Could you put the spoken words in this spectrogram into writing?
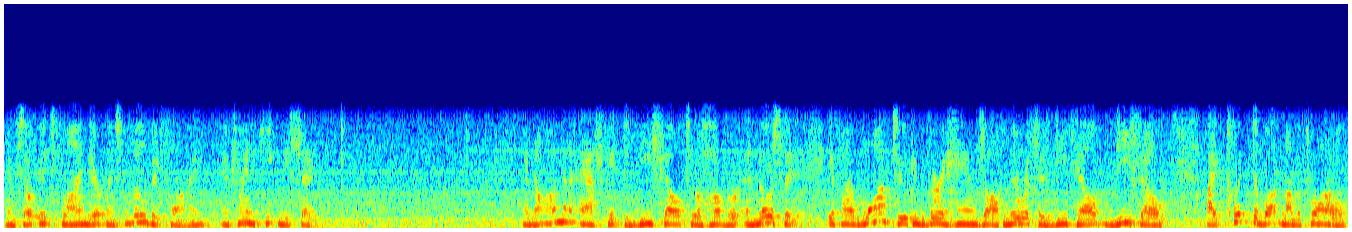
And so it's flying the airplane a little bit for me and trying to keep me safe. And now I'm going to ask it to decel to a hover. And notice that if I want to, it can be very hands-off. And there where it says detail, decel, I click the button on the throttle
